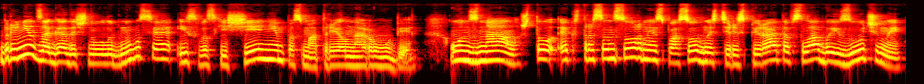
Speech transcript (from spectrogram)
Брюнет загадочно улыбнулся и с восхищением посмотрел на Руби. Он знал, что экстрасенсорные способности респиратов слабо изучены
